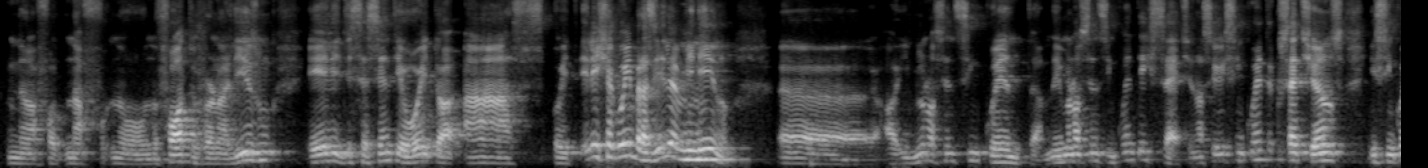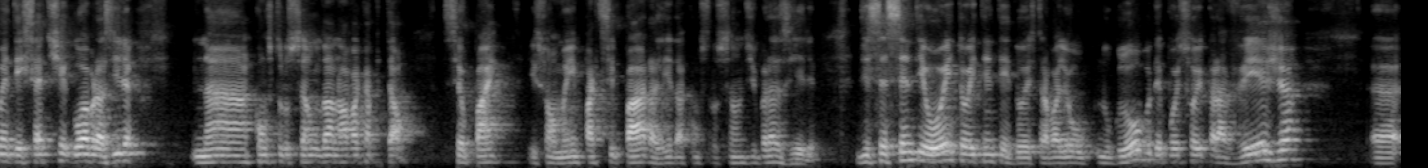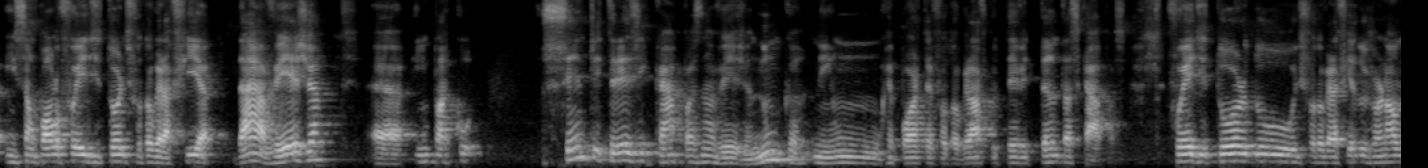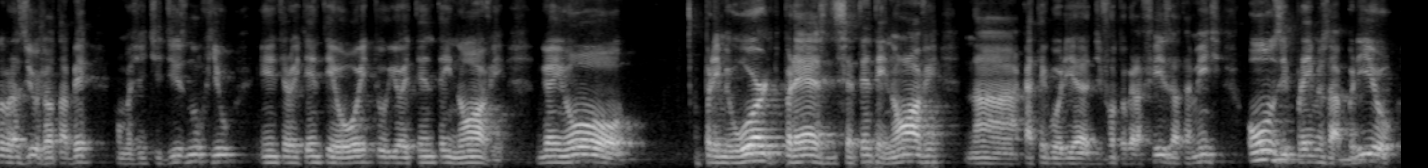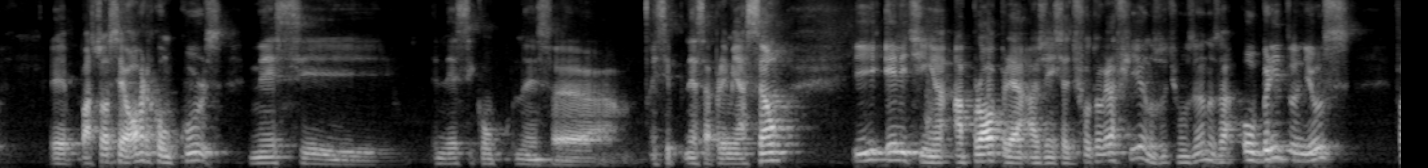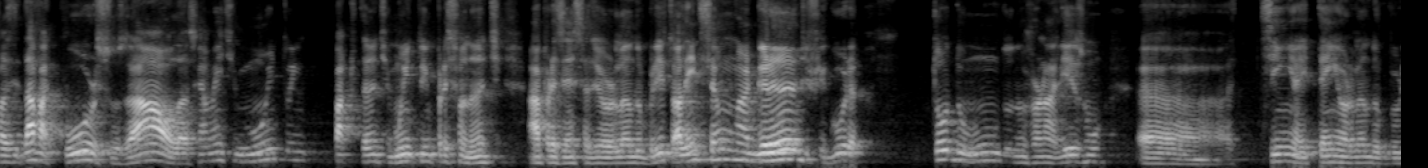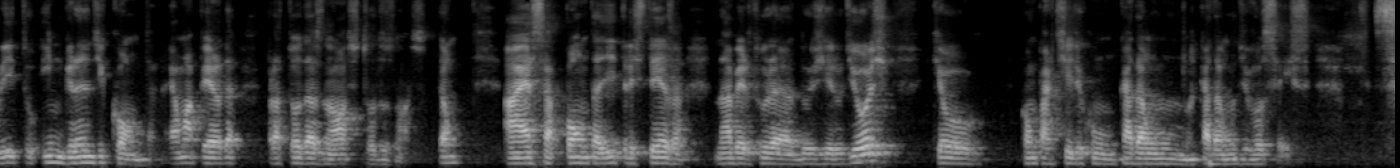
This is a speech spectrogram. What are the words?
na, na, no, no fotojornalismo. Ele, de 68 a 80. Ele chegou em Brasília menino, uh, em 1950, em 1957. Nasceu em 57 anos, em 57 chegou a Brasília na construção da nova capital. Seu pai e sua mãe participaram ali da construção de Brasília. De 68 a 82 trabalhou no Globo, depois foi para Veja, Uh, em São Paulo foi editor de fotografia da Veja, uh, emplacou 113 capas na Veja. Nunca nenhum repórter fotográfico teve tantas capas. Foi editor do, de fotografia do Jornal do Brasil, JB, como a gente diz, no Rio, entre 88 e 89. Ganhou o prêmio WordPress de 79 na categoria de fotografia, exatamente. 11 prêmios Abril, passou a ser hora concurso nesse, nesse, nessa, esse, nessa premiação. E ele tinha a própria agência de fotografia nos últimos anos, a Obrito News, fazia, dava cursos, aulas, realmente muito impactante, muito impressionante a presença de Orlando Brito, além de ser uma grande figura, todo mundo no jornalismo uh, tinha e tem Orlando Brito em grande conta. É uma perda para todas nós, todos nós. Então, há essa ponta de tristeza na abertura do giro de hoje, que eu compartilho com cada um, cada um de vocês.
